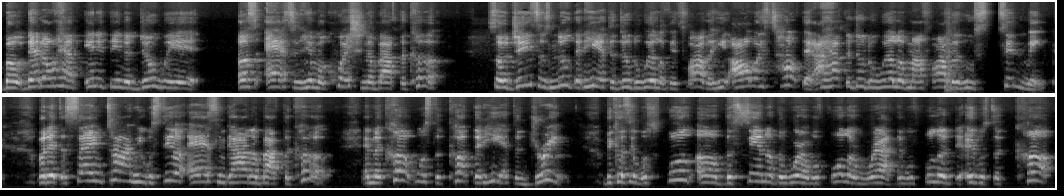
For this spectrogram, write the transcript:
but that don't have anything to do with us asking him a question about the cup. So Jesus knew that he had to do the will of his father. He always taught that I have to do the will of my father who sent me. But at the same time, he was still asking God about the cup. And the cup was the cup that he had to drink because it was full of the sin of the world, was full of wrath, it was full of it was the cup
